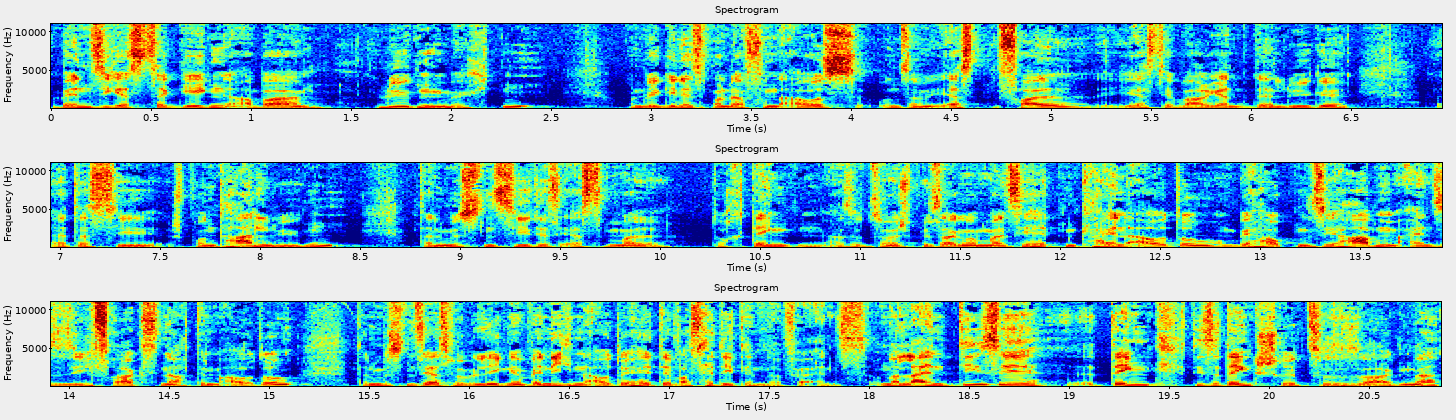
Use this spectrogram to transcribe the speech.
Wenn Sie jetzt dagegen aber lügen möchten, und wir gehen jetzt mal davon aus, unserem ersten Fall, die erste Variante der Lüge, äh, dass Sie spontan lügen, dann müssen Sie das erste Mal doch denken. Also zum Beispiel sagen wir mal, Sie hätten kein Auto und behaupten, Sie haben eins und ich frage Sie nach dem Auto, dann müssen Sie erstmal überlegen, wenn ich ein Auto hätte, was hätte ich denn da für eins? Und allein diese Denk, dieser Denkschritt sozusagen ne,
